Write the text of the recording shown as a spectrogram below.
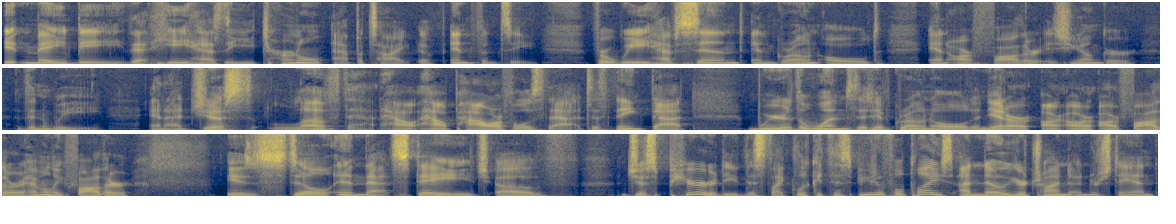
It may be that he has the eternal appetite of infancy, for we have sinned and grown old, and our Father is younger than we. And I just love that. How, how powerful is that to think that we're the ones that have grown old, and yet our, our, our, our Father, our Heavenly Father, is still in that stage of just purity. This, like, look at this beautiful place. I know you're trying to understand,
